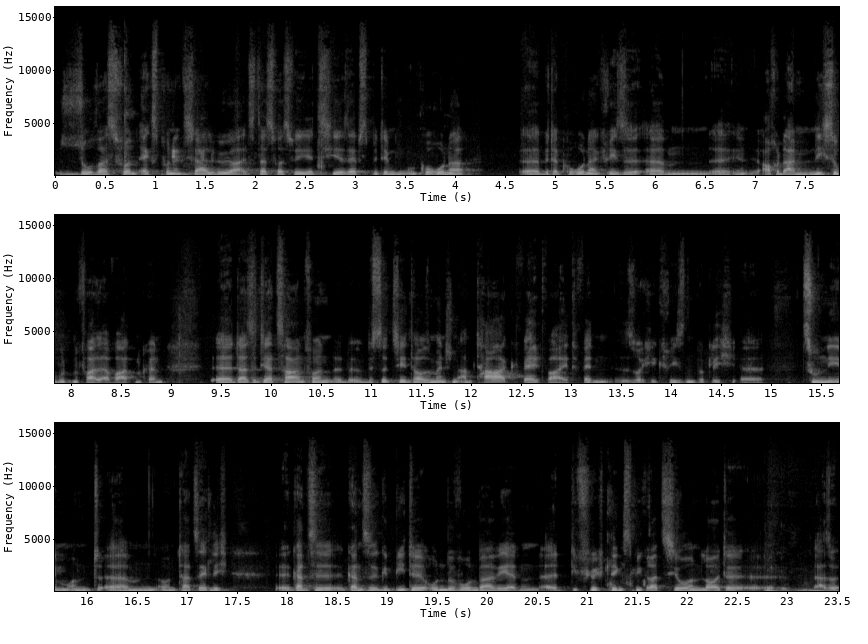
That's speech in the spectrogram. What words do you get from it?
sowas von exponentiell höher als das, was wir jetzt hier selbst mit dem Corona äh, mit der Corona-Krise ähm, äh, auch in einem nicht so guten Fall erwarten können. Äh, da sind ja Zahlen von äh, bis zu 10.000 Menschen am Tag weltweit, wenn solche Krisen wirklich äh, zunehmen und, ähm, und tatsächlich äh, ganze, ganze Gebiete unbewohnbar werden, die Flüchtlingsmigration, Leute, also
